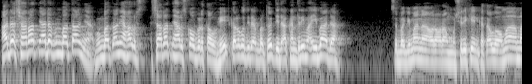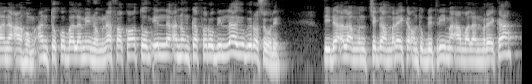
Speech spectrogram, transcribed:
ada syaratnya, ada pembatalnya. Pembatalnya harus syaratnya harus kau bertauhid. Kalau kau tidak bertauhid tidak akan terima ibadah. Sebagaimana orang-orang musyrikin kata Allah, "Ma mana'ahum an tuqbala minhum nafaqatum illa annahum kafaru billahi wa rasulih." Tidaklah mencegah mereka untuk diterima amalan mereka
